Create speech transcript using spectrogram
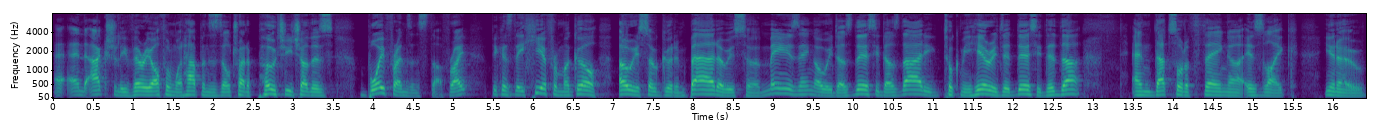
and actually, very often what happens is they'll try to poach each other's boyfriends and stuff, right? because they hear from a girl, oh, he's so good in bed, oh, he's so amazing, oh, he does this, he does that, he took me here, he did this, he did that. And that sort of thing uh, is like, you know,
